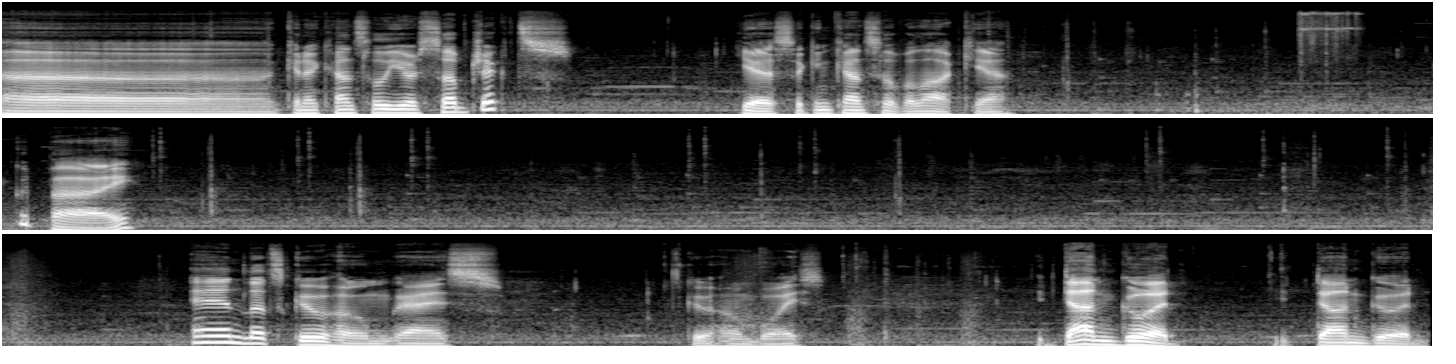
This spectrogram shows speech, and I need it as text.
Uh, can I cancel your subjects? Yes, I can cancel Wallachia. Goodbye. And let's go home, guys. Let's go home, boys. You done good. You done good.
